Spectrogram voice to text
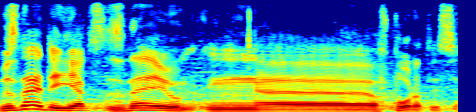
Ви знаєте, як з нею м, е, впоратися?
